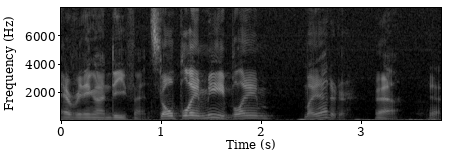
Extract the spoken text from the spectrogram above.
Everything on defense. Don't blame me. Blame my editor. Yeah. Yeah.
